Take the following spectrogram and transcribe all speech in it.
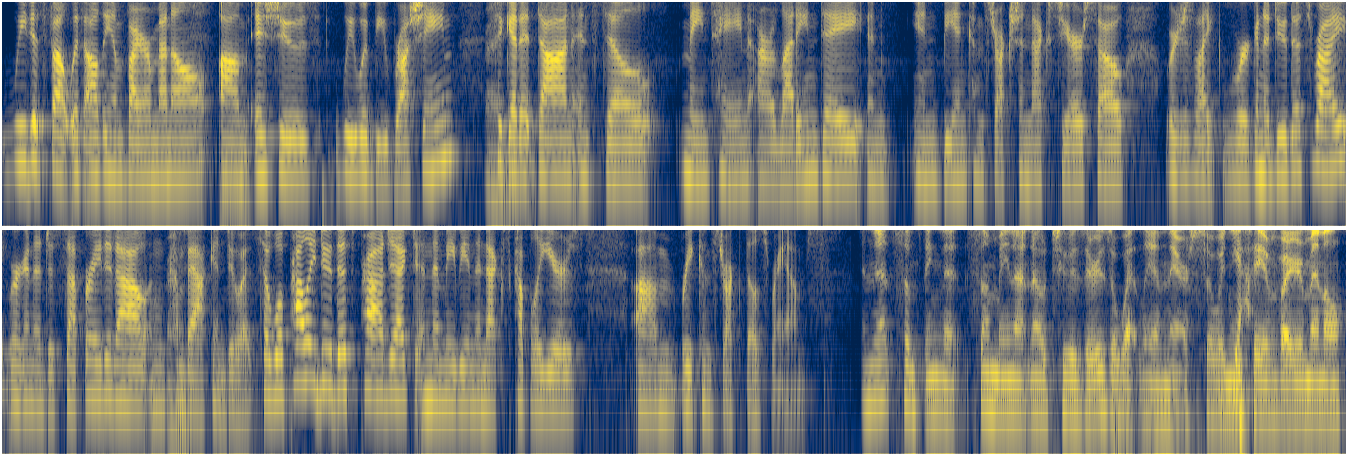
we just felt with all the environmental um, issues, we would be rushing to get it done and still maintain our letting date and, and be in construction next year. So we're just like, we're going to do this right. We're going to just separate it out and come Right. back and do it. So we'll probably do this project and then maybe in the next couple of years, um, reconstruct those ramps. And that's something that some may not know too, is there is a wetland there. So when you say environmental,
